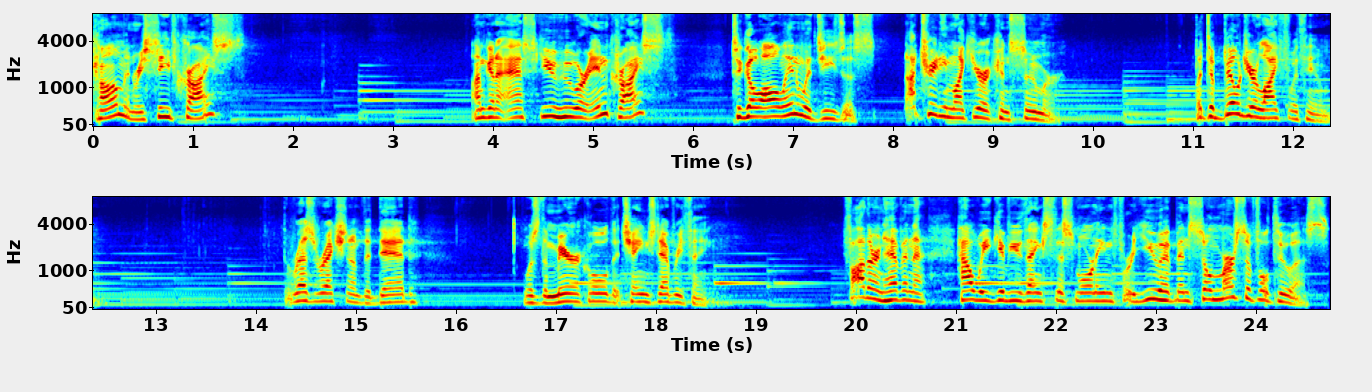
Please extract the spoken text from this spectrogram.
come and receive Christ. I'm going to ask you who are in Christ to go all in with Jesus. Not treat him like you're a consumer, but to build your life with him. The resurrection of the dead was the miracle that changed everything. Father in heaven, how we give you thanks this morning for you have been so merciful to us.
